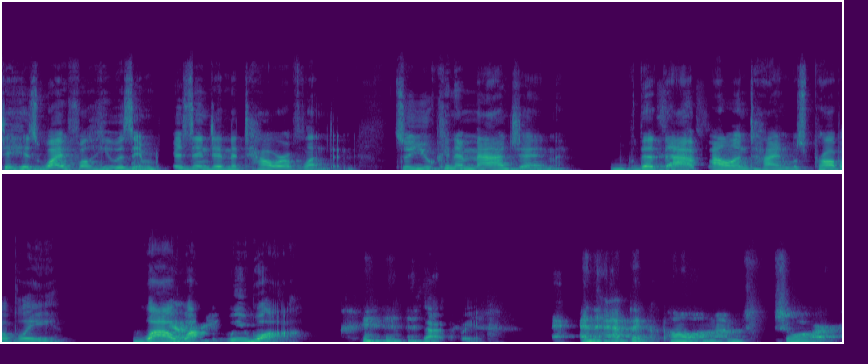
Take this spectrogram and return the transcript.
to his wife while he was imprisoned in the Tower of London. So, you can imagine that that Valentine was probably wow, Yeah. wow, wee wah. Exactly. An epic poem, I'm sure.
